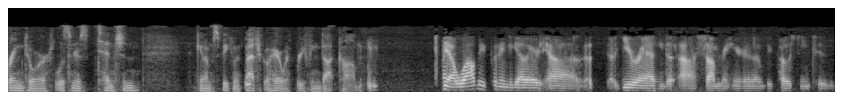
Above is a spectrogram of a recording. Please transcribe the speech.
bring to our listeners' attention? Again, I'm speaking with Patrick O'Hare with Briefing.com. Yeah, well, I'll be putting together uh, a year-end uh, summary here that I'll be posting to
